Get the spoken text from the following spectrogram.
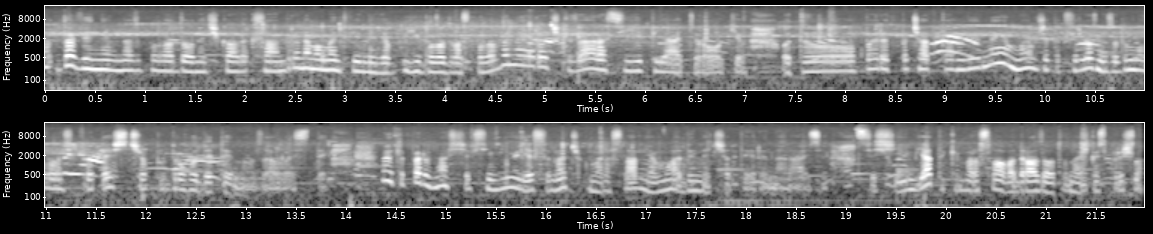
Ну, До війни в нас була донечка Олександра. На момент війни їй було два з половиною рочки, зараз їй 5 років. От перед початком війни ми вже так серйозно задумувалися про те, щоб другу дитину завести. Ну і тепер у нас ще в сім'ї є синочок Мирослав, йому 1,4 наразі. Це ще ім'я таке Мирослав одразу, от воно якось прийшло,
